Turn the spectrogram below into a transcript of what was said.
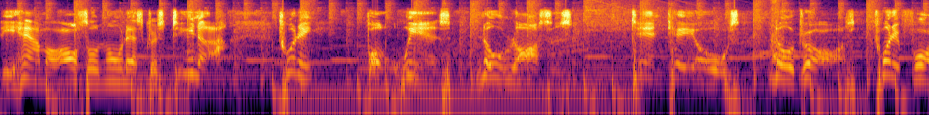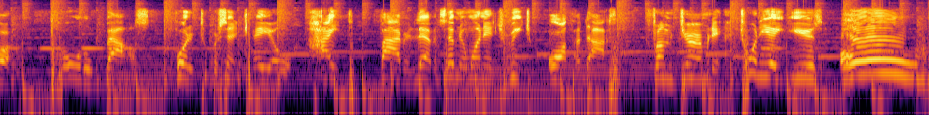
Lady Hammer, also known as Christina, 24 wins, no losses, 10 KOs, no draws, 24 total bouts, 42% KO, height 5'11, 71 inch reach, orthodox, from Germany, 28 years old.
